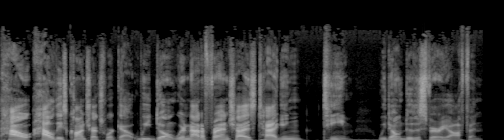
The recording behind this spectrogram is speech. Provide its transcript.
how how these contracts work out. We don't. We're not a franchise tagging team. We don't do this very often.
